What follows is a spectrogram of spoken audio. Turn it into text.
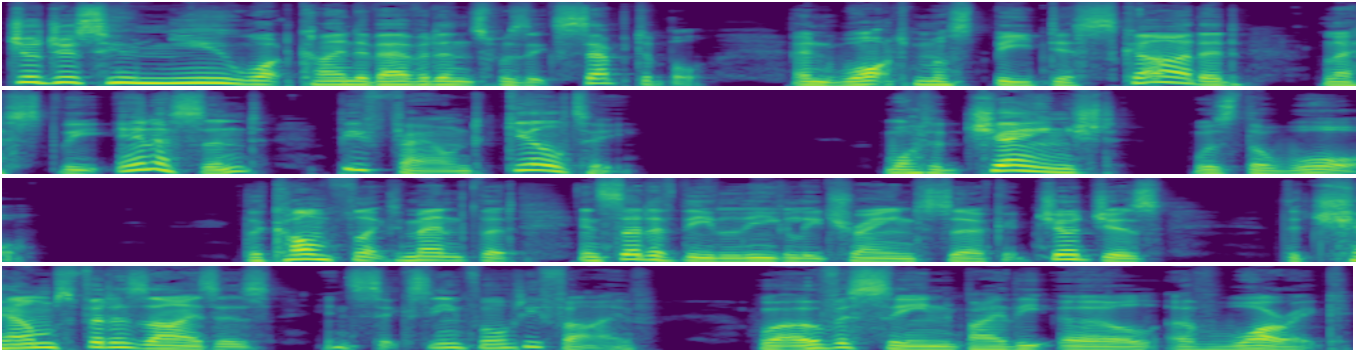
judges who knew what kind of evidence was acceptable and what must be discarded lest the innocent be found guilty. What had changed was the war. The conflict meant that instead of the legally trained circuit judges, the Chelmsford Assizes in 1645 were overseen by the Earl of Warwick,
